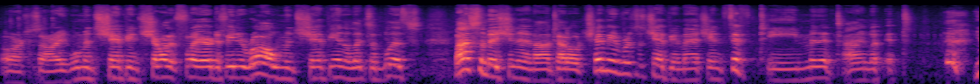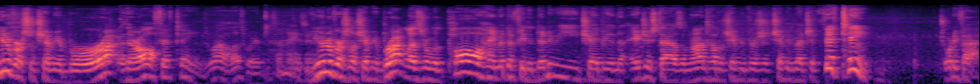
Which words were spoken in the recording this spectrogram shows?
or sorry, Women's Champion Charlotte Flair defeated Raw Women's Champion Alexa Bliss by submission in an non-title champion versus champion match in 15 minute time limit. Universal Champion Brock. They're all 15s. Wow, that's weird. It's amazing. Universal Champion Brock Lesnar with Paul Heyman defeated WWE Champion AJ Styles in a non-title champion versus champion match in 15 25.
